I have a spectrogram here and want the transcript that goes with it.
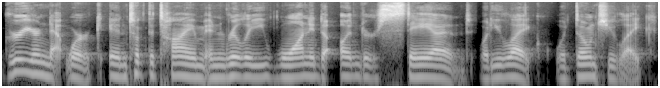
grew your network and took the time and really wanted to understand what do you like, what don't you like,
